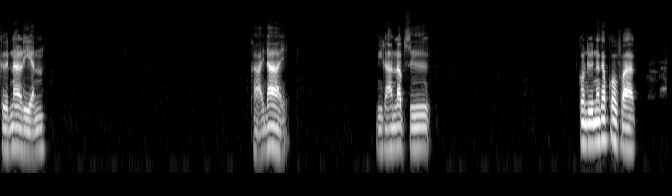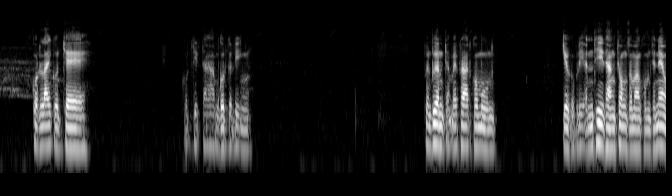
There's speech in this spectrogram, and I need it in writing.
เกินหน้าเหรียญขายได้ มีร้านรับซื้อ ก่อนอื่นนะครับก็ฝากกดไลค์กดแชร์ กดติดตามกดกระดิ่ง เพื่อนๆจะไม่พลาดข้อมูล เกี่ยวกับเหรียญที่ทางช่องสมาคมชาแนล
